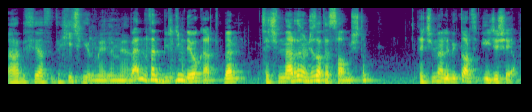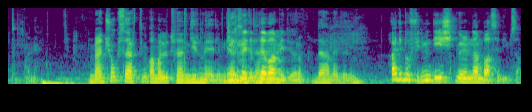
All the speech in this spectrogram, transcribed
Abi siyasete hiç girmeyelim yani. Ben zaten bilgim de yok artık. Ben seçimlerden önce zaten salmıştım. Seçimlerle birlikte artık iyice şey yaptım. Hani Ben çok sertim ama lütfen girmeyelim. girmedim Gerçekten. devam ediyorum. Devam edelim. Hadi bu filmin değişik bir yönünden bahsedeyim sana.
